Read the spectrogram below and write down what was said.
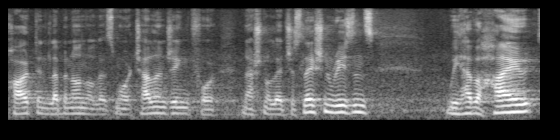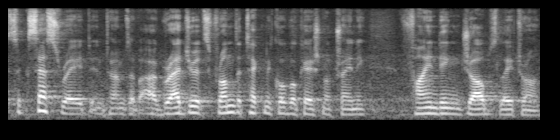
part in Lebanon, although it's more challenging for national legislation reasons, we have a high success rate in terms of our graduates from the technical vocational training finding jobs later on.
